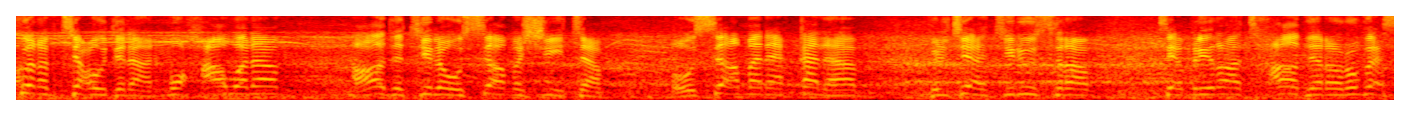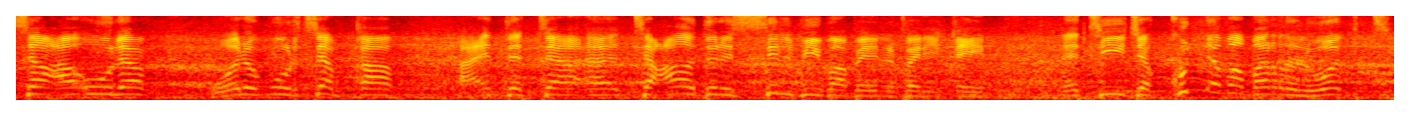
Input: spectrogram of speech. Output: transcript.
كرة بتعود الآن. محاولة عادت إلى أسامة شيتا. أسامة نقلها في الجهة اليسرى. تمريرات حاضرة. ربع ساعة أولى. والأمور تبقى عند التعادل السلبي ما بين الفريقين. نتيجة كلما مر الوقت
